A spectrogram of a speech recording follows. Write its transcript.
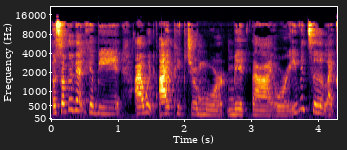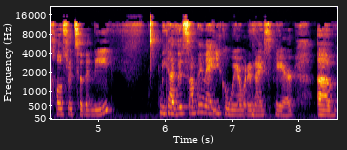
but something that can be, I would, I picture more mid thigh or even to like closer to the knee because it's something that you can wear with a nice pair of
